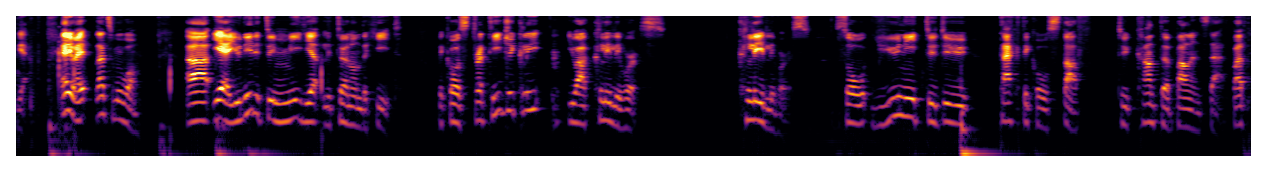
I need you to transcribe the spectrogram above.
Yeah. Anyway, let's move on. Uh, yeah, you needed to immediately turn on the heat. Because strategically, you are clearly worse. Clearly worse. So you need to do tactical stuff to counterbalance that. But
